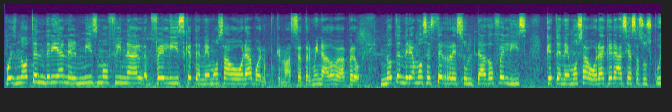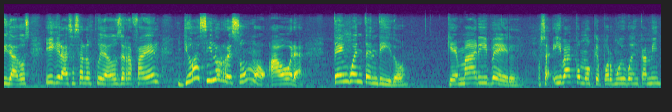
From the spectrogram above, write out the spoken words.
Pues no tendrían el mismo final feliz que tenemos ahora, bueno, porque no se ha terminado, ¿verdad? Pero no tendríamos este resultado feliz que tenemos ahora gracias a sus cuidados y gracias a los cuidados de Rafael. Yo así lo resumo. Ahora, tengo entendido que Maribel, o sea, iba como que por muy buen camino.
